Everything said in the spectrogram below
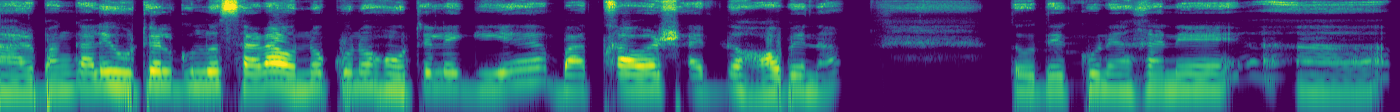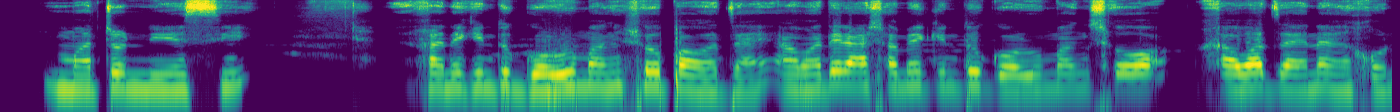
আর বাঙালি হোটেলগুলো ছাড়া অন্য কোনো হোটেলে গিয়ে ভাত খাওয়ার সাধ্য হবে না। তো দেখুন, এখানে মাটন নিয়েছি। এখানে কিন্তু গরুর মাংস পাওয়া যায়। আমাদের আসামে কিন্তু গরুর মাংস খাওয়া যায় না এখন।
